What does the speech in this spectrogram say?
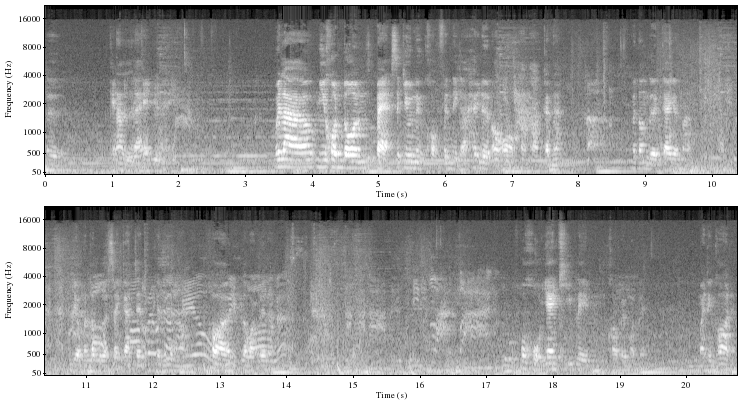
เออแกนั่นอยู่แหละแกอยู่ไหนเวลามีคนโดนแปะสกิลหนึ่งของเฟนิกซ์อะให้เดินออกๆห่างๆกันนะ ไม่ต้องเดินใกล้กันมาก เดี๋ยวมันระเบิดใส่กันจะจะเลื่อนเอาพอระวังด้วยนะ โอ้โห แย่งคีปเลนขอไปหมดเลย หมายถึงพ่อเนี่ย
